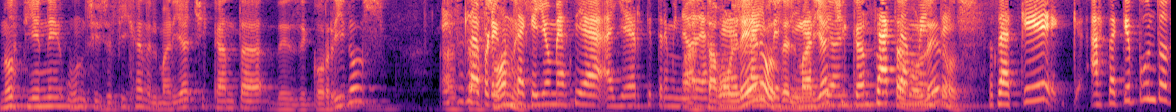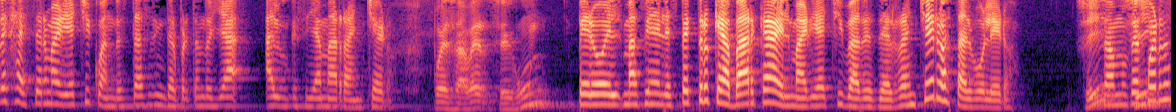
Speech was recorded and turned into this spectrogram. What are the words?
no tiene un, si se fijan, el mariachi canta desde corridos. Esa es la pregunta sones. que yo me hacía ayer que terminaba Hasta de hacer boleros, la el mariachi canta hasta boleros. O sea, ¿qué, ¿hasta qué punto deja de ser mariachi cuando estás interpretando ya algo que se llama ranchero? Pues a ver, según Pero el, más bien el espectro que abarca el mariachi va desde el ranchero hasta el bolero. Sí, ¿Estamos de acuerdo?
